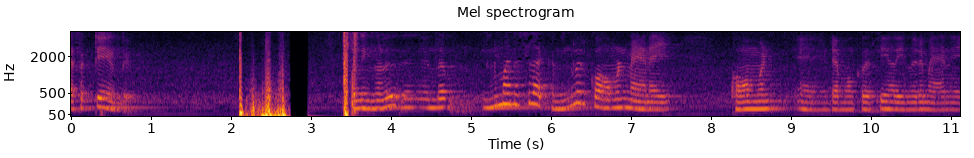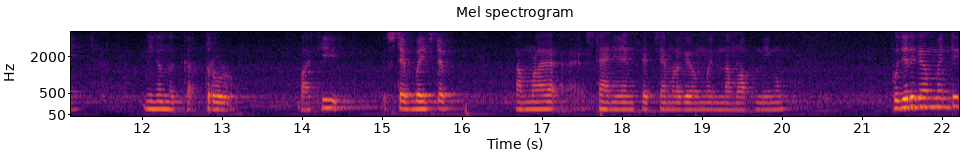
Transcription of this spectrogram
എഫക്റ്റ് ചെയ്യുന്നുണ്ട്. അപ്പം നിങ്ങൾ എന്താ നിങ്ങൾ മനസ്സിലാക്കുക. നിങ്ങളൊരു കോമൺ മാനായി കോമൺ ഡെമോക്രസി അറിയുന്ന ഒരു മാനായി നിങ്ങൾ നിൽക്കുക അത്രേ ഉള്ളൂ ബാക്കി സ്റ്റെപ്പ് ബൈ സ്റ്റെപ്പ് നമ്മളെ സ്റ്റാൻഡിനനുസരിച്ച് നമ്മളെ ഗവൺമെന്റ് നമ്മളപ്പം നീങ്ങും. പുതിയൊരു ഗവൺമെന്റ്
